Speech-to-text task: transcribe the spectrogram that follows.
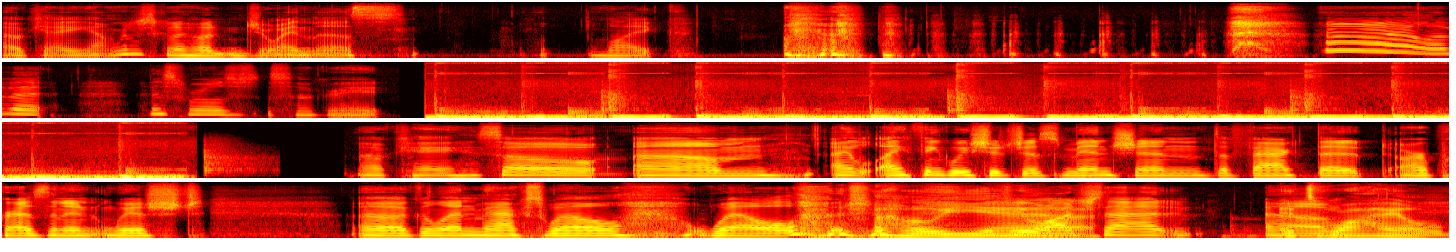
Okay, yeah, I'm just gonna go ahead and join this. Like, Ah, I love it. This world is so great. Okay, so um, I I think we should just mention the fact that our president wished uh, Ghislaine Maxwell well. Oh yeah, Did you watch that? It's Um, wild.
